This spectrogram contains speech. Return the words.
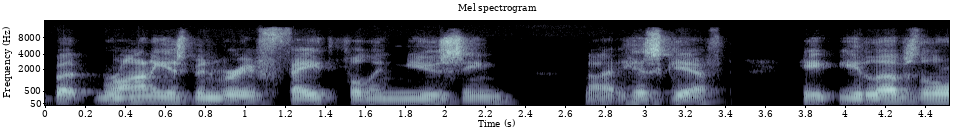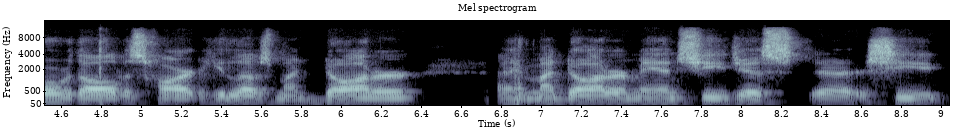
but Ronnie has been very faithful in using uh, his gift. He, he loves the Lord with all of his heart. He loves my daughter and my daughter man she just uh, she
